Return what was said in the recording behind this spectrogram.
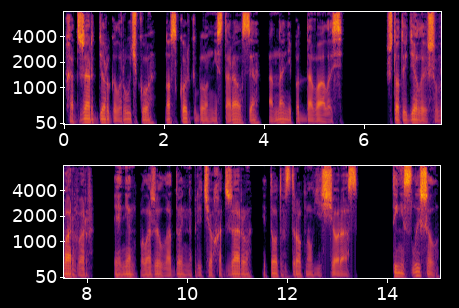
Хаджар дергал ручку, но сколько бы он ни старался, она не поддавалась. «Что ты делаешь, варвар?» Энен положил ладонь на плечо Хаджару, и тот вздрогнул еще раз. «Ты не слышал?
